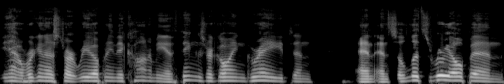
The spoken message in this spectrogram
yeah, we're going to start reopening the economy and things are going great and and and so let's reopen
